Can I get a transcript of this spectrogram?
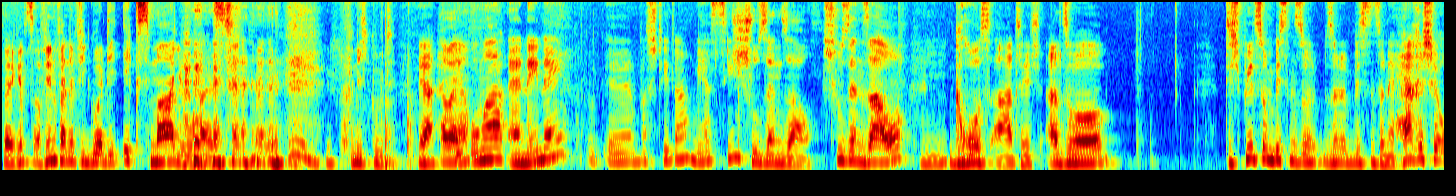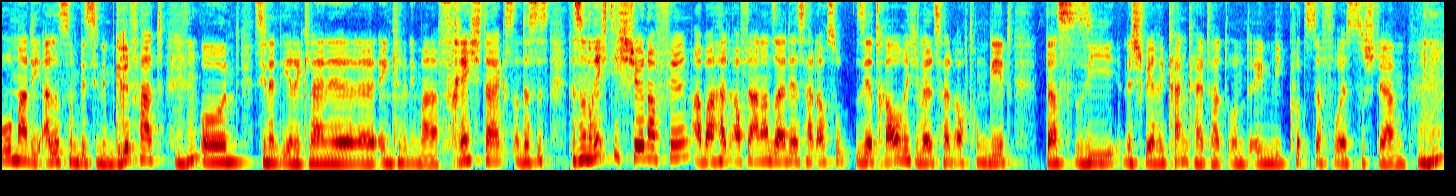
Da gibt es auf jeden Fall eine Figur, die X Mario heißt. Finde ich gut. Ja, Aber die ja. Oma, äh, Nene, äh, was steht da? Wie heißt sie? Shu Zhao. Shuzen Sao, Mhm. großartig. Also die spielt so ein bisschen so, so ein bisschen so eine herrische Oma, die alles so ein bisschen im Griff hat Mhm. und sie nennt ihre kleine äh, Enkelin immer Frechdachs und das ist das ist ein richtig schöner Film, aber halt auf der anderen Seite ist halt auch so sehr traurig, weil es halt auch darum geht, dass sie eine schwere Krankheit hat und irgendwie kurz davor ist zu sterben. Mhm.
